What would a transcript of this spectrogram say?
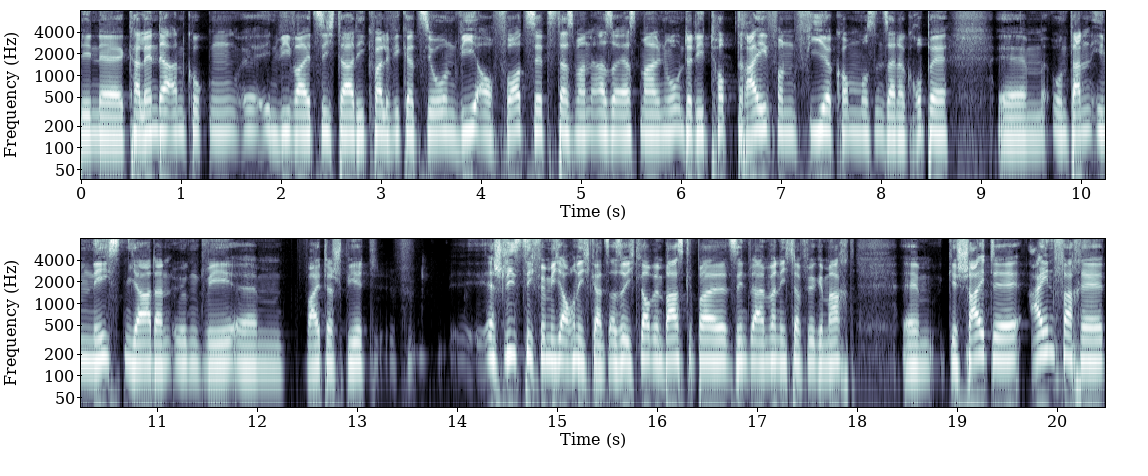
den äh, Kalender angucken, äh, inwieweit sich da die Qualifikation wie auch fortsetzt, dass man also erstmal nur unter die Top 3 von 4 kommen muss in seiner Gruppe ähm, und dann im nächsten Jahr dann irgendwie ähm, weiterspielt erschließt sich für mich auch nicht ganz. Also ich glaube, im Basketball sind wir einfach nicht dafür gemacht, ähm, gescheite, einfache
